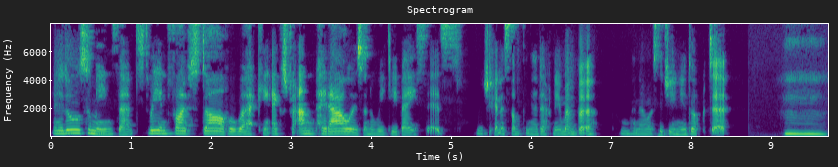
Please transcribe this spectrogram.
And it also means that three in five staff are working extra unpaid hours on a weekly basis, which again is something I definitely remember when I was a junior doctor. Mm.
